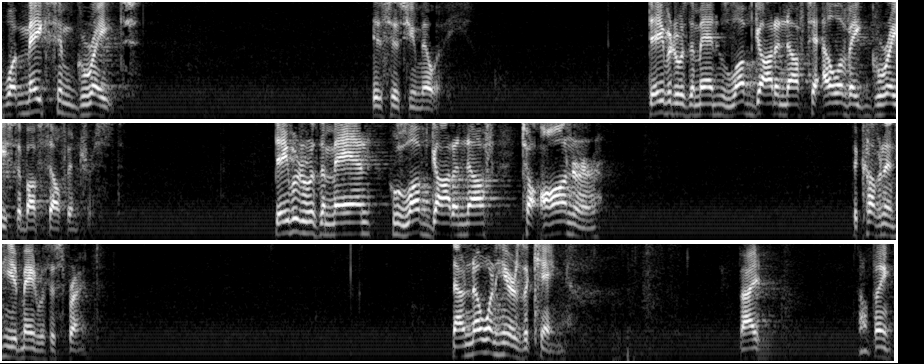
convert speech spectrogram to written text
what makes him great, is his humility. David was a man who loved God enough to elevate grace above self interest. David was a man who loved God enough to honor the covenant he had made with his friend. Now, no one here is a king, right? I don't think.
